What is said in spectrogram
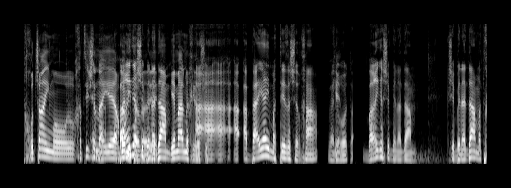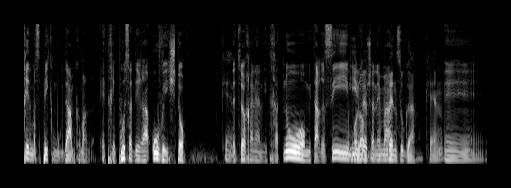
חודשיים או חצי שנה. יהיה הרבה ברגע מתחת, שבן יהיה- אדם- יהיה מעל מחיר השוק. הבעיה עם התזה שלך, ואני כן. רואה אותה, ברגע שבן אדם, כשבן אדם מתחיל מספיק מוקדם, כלומר, את חיפוש הדירה, הוא ואשתו, כן. לצורך העניין, התחתנו, או מתארסים, או היא לא משנה מה, ובן זוגה, כן. אה,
